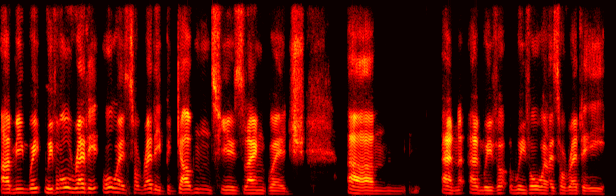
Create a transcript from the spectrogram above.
I mean, we we've already always already begun to use language, um, and and we've we've always already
